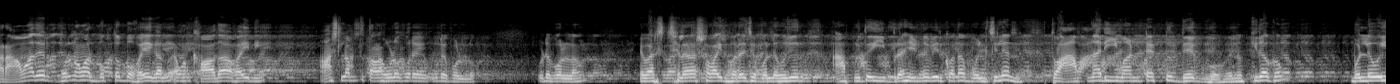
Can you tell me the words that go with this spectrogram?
আর আমাদের, ধরুন আমার বক্তব্য হয়ে গেল, আমার খাওয়া দাওয়া হয়নি, আসলাম তো তাড়াহুড়ো করে উঠে পড়ল, উঠে পড়লাম। এবার ছেলেরা সবাই ধরেছে, বললে, হুজুর, আপনি তো ইব্রাহিম নবীর কথা বলছিলেন, তো আপনার ইমানটা একটু দেখব। কীরকম? বললে, ওই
